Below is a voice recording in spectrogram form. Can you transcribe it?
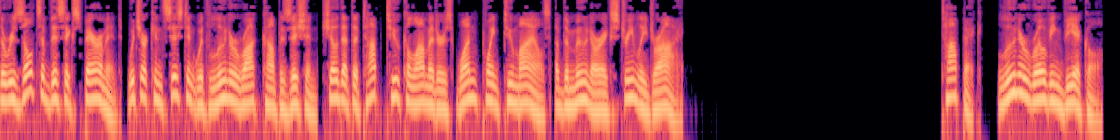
The results of this experiment, which are consistent with lunar rock composition, show that the top 2 kilometers (1.2 miles) of the moon are extremely dry. Topic: Lunar roving vehicle.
